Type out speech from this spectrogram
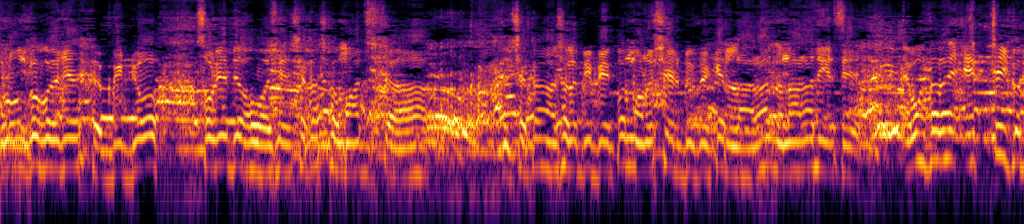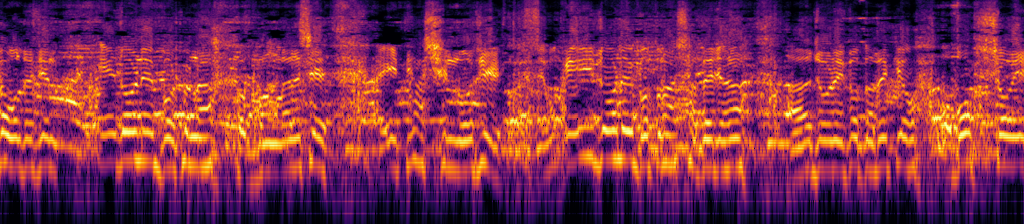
উলঙ্গ করে যে ভিডিও ছড়িয়ে দেওয়া হয়েছে, সেটা সমাজ সেটা আসলে বিবেকন মানুষের বিবেকের লাড়া নাড়া দিয়েছে। এবং তারা একটাই কথা বলতেছেন এই ধরনের ঘটনা বাংলাদেশে ইতিহাসের নজির এবং এই ধরনের ঘটনার সাথে যারা জড়িত, তাদেরকে অবশ্যই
